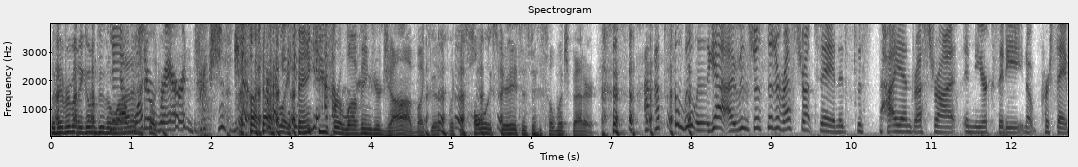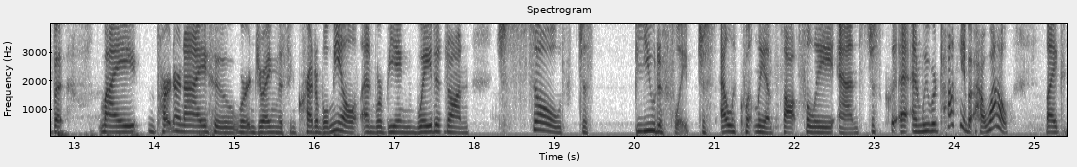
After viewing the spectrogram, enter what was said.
with everybody going through the line. yeah what a like- rare and precious gift I was like, thank you for loving your job. Like, the, like this whole experience has been so much better. Absolutely. Yeah. I was just at a restaurant today and it's this high end restaurant in New York City, you know, per se. But my partner and I, who were enjoying this incredible meal and were being waited on so just beautifully, just eloquently and thoughtfully. And just, and we were talking about how, wow, like,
